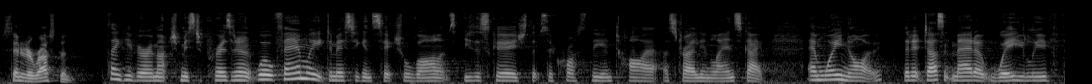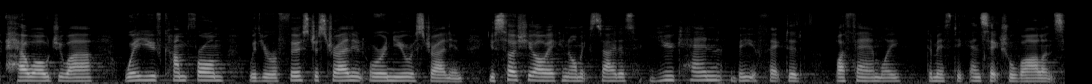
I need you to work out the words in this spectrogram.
Senator Ruston. Thank you very much, Mr President. Well, family, domestic and sexual violence is a scourge that's across the entire Australian landscape. And we know that it doesn't matter where you live, how old you are, where you've come from, whether you're a first Australian or a new Australian, your socio-economic status, you can be affected by family domestic and sexual violence.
